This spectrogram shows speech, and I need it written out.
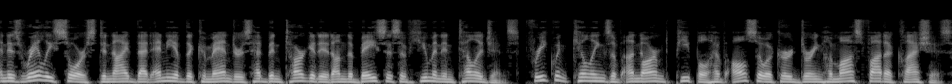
An Israeli source denied that any of the commanders had been targeted on the basis of human intelligence. Frequent killings of unarmed people have also occurred during Hamas Fatah clashes.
